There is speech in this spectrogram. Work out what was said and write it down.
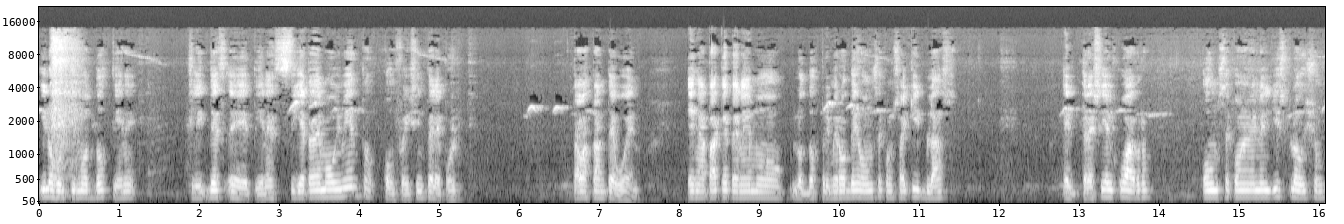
Y los últimos dos tiene, clic de, eh, tiene 7 de movimiento con facing teleport está bastante bueno. En ataque tenemos los dos primeros de 11 con Psychic Blast, el 3 y el 4, 11 con Energy Explosion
